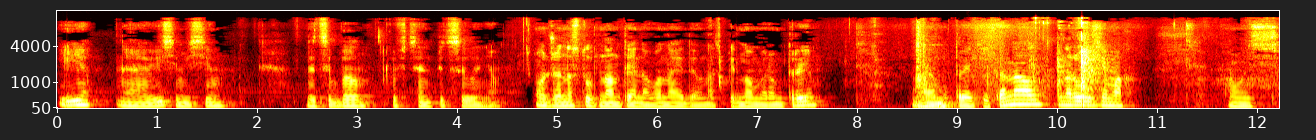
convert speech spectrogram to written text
і е, 8,7 дБ коефіцієнт підсилення. Отже, наступна антенна вона йде у нас під номером 3. Маємо третій канал на розімах. Ось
